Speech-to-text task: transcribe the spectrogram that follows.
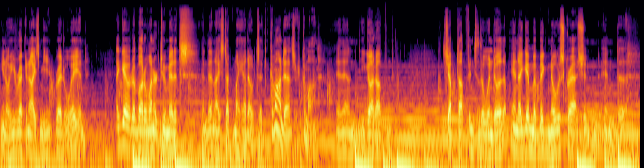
you know, he recognized me right away. And I gave it about a one or two minutes, and then I stuck my head out and said, Come on, dancer, come on. And then he got up and jumped up into the window, and I gave him a big nose scratch, and, and uh,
